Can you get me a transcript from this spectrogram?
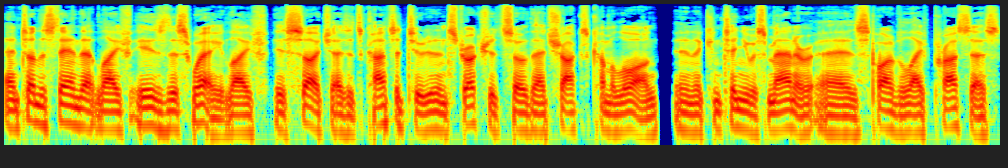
And to understand that life is this way. Life is such as it's constituted and structured so that shocks come along in a continuous manner as part of the life process.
